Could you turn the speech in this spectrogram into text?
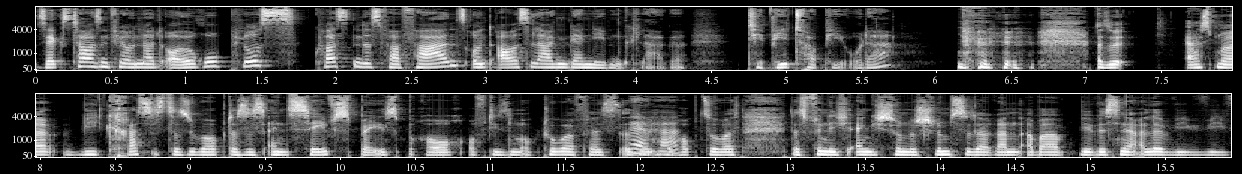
6.400 Euro plus Kosten des Verfahrens und Auslagen der Nebenklage. Tippitoppi, oder? Also erstmal, wie krass ist das überhaupt, dass es ein Safe Space braucht auf diesem Oktoberfest? Also Aha. überhaupt sowas. Das finde ich eigentlich schon das Schlimmste daran. Aber wir wissen ja alle, wie, wie,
